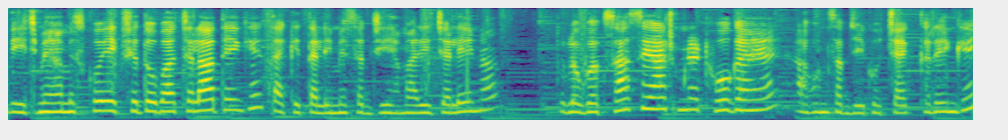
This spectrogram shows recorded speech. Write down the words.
बीच में हम इसको एक से दो बार चला देंगे ताकि तली में सब्ज़ी हमारी जले ना। तो लगभग सात से आठ मिनट हो गए हैं। अब हम सब्ज़ी को चेक करेंगे।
